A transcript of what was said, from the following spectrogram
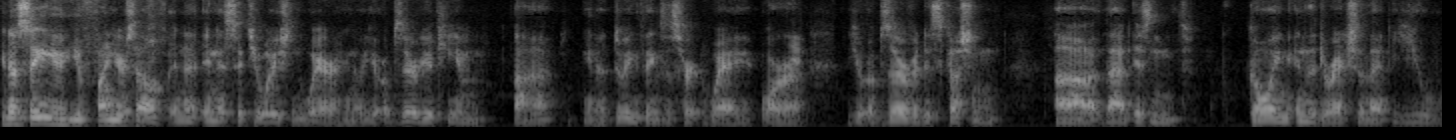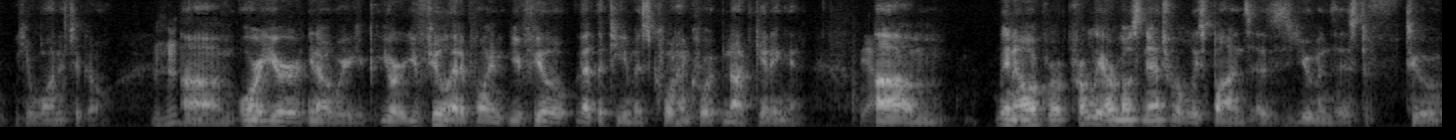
You know, say you, you find yourself in a in a situation where you know you observe your team uh, you know doing things a certain way or yeah. you observe a discussion uh, that isn't going in the direction that you you want it to go mm-hmm. um, or you're you know where you you're you feel at a point you feel that the team is quote unquote not getting it yeah. um, you know probably our most natural response as humans is to to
